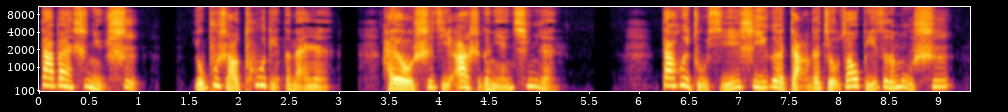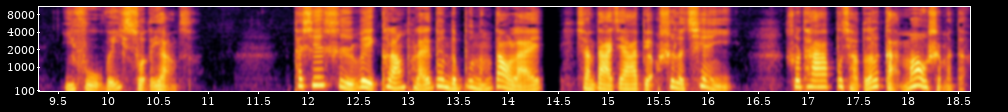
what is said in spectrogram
大半是女士，有不少秃顶的男人，还有十几二十个年轻人。大会主席是一个长着酒糟鼻子的牧师，一副猥琐的样子。他先是为克朗普莱顿的不能到来向大家表示了歉意，说他不巧得了感冒什么的，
